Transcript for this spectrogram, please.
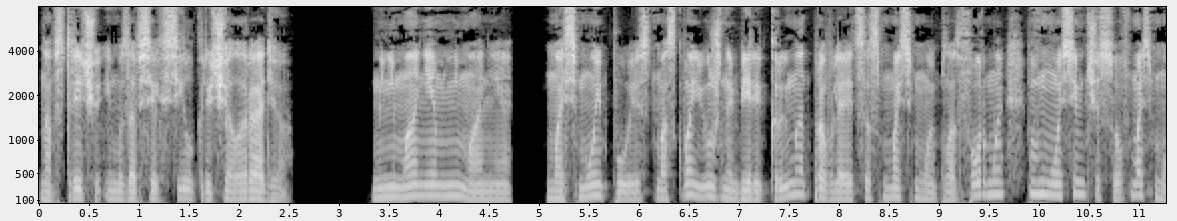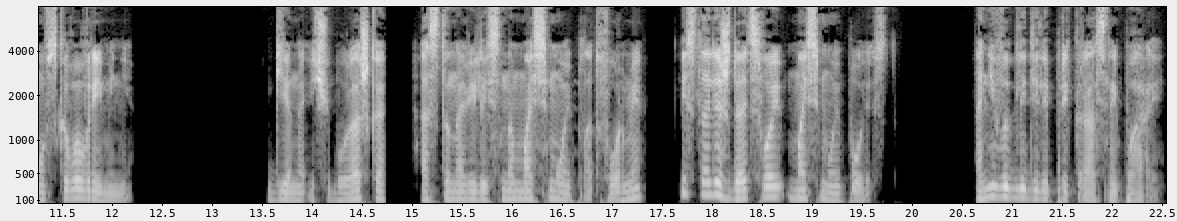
Навстречу им изо всех сил кричало радио. «Внимание, внимание! Восьмой поезд Москва-Южный берег Крыма отправляется с восьмой платформы в 8 часов мосьмовского времени. Гена и Чебурашка остановились на восьмой платформе и стали ждать свой восьмой поезд. Они выглядели прекрасной парой.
